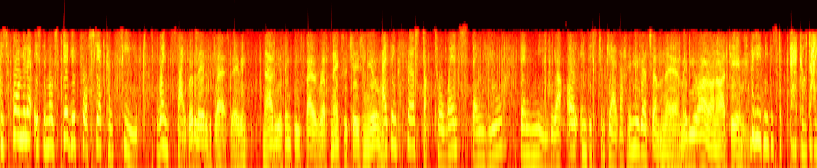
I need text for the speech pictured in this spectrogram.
His formula is the most deadly force yet conceived. Wentzite. Go to the head of the class, baby. Now, do you think these pirate roughnecks are chasing you? I think first Dr. Wentz, then you, then me. We are all in this together. Maybe you got something there. Maybe you are on our team. Believe me, Mr. Packard, I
